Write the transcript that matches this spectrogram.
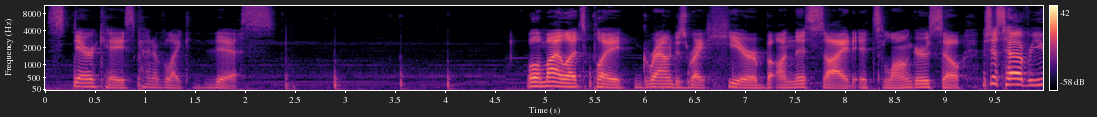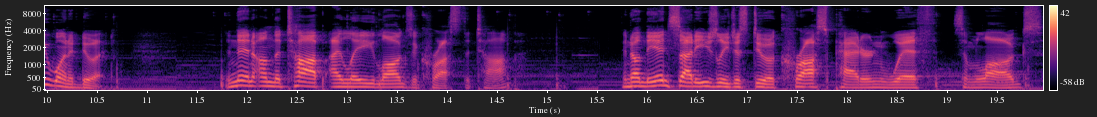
staircase kind of like this. Well, in my Let's Play, ground is right here, but on this side, it's longer, so it's just however you want to do it. And then on the top, I lay logs across the top. And on the inside, I usually just do a cross pattern with some logs.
